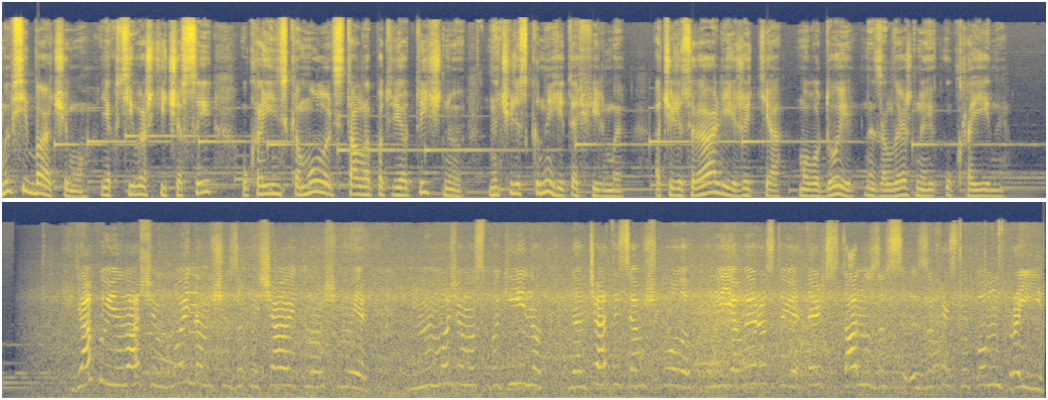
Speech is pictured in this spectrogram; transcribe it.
Ми всі бачимо, як в ці важкі часи українська молодь стала патріотичною не через книги та фільми, а через реалії життя молодої незалежної України. Дякую нашим воїнам, що захищають наш мир. Ми можемо спокійно навчатися в школах. Коли я виросту, я теж стану зас- законом України.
